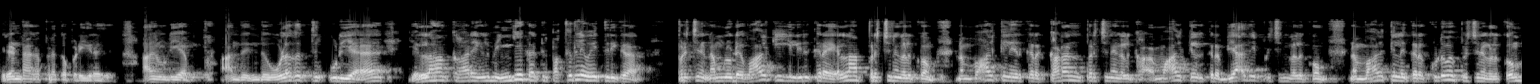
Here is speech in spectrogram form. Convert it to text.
இரண்டாக பிளக்கப்படுகிறது. அதனுடைய அந்த இந்த உலகத்துக்குரிய எல்லா காரியங்களும் இங்கே கருத்து பக்கத்திலே வைத்திருக்கிறார். பிரச்சனை நம்மளுடைய வாழ்க்கையில் இருக்கிற எல்லா பிரச்சனைகளுக்கும் நம் வாழ்க்கையில் இருக்கிற கடன் பிரச்சனைகளுக்கும் வாழ்க்கையில் இருக்கிற வியாதி பிரச்சனைகளுக்கும் நம் வாழ்க்கையில் இருக்கிற குடும்ப பிரச்சனைகளுக்கும்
